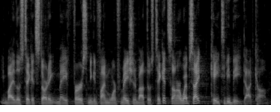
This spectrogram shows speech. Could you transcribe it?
you can buy those tickets starting May 1st, and you can find more information about those tickets on our website, ktvb.com.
